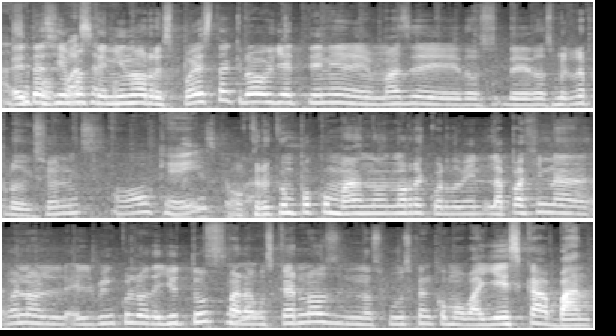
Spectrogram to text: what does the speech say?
Hace ahorita sí hemos tenido respuesta, creo ya tiene más de dos, de dos mil reproducciones. Ok. O creo que un poco más, no, no recuerdo bien. La página, bueno, el, el vínculo de YouTube para buscarnos, nos buscan como Vallesca Band.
